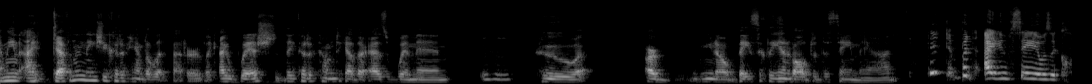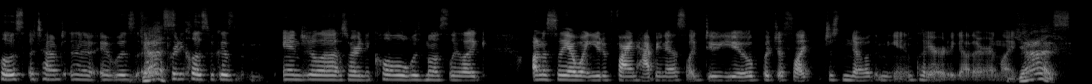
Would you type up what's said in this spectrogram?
I mean, I definitely think she could have handled it better. Like, I wish they could have come together as women hmm who are, you know, basically involved with the same man. But I say it was a close attempt, and it- it was uh, Yes. pretty close because Angela, sorry, Nicole was mostly like, honestly, I want you to find happiness, like do you, but just like just know that me and Clay are together, and like yes.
